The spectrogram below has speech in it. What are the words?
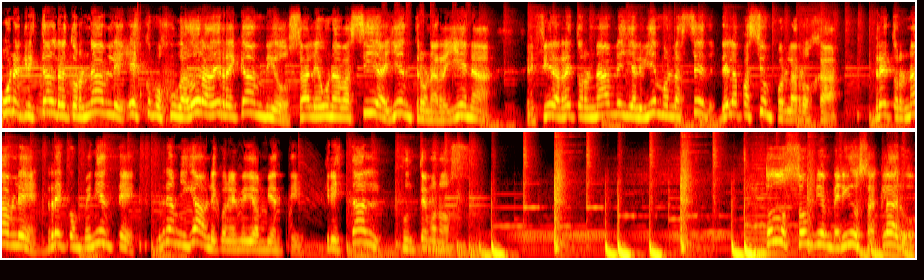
Una cristal retornable es como jugadora de recambio. Sale una vacía y entra una rellena. Prefiera retornable y aliviemos la sed de la pasión por la roja. Retornable, reconveniente, reamigable con el medio ambiente. Cristal, juntémonos. Todos son bienvenidos a Claro.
